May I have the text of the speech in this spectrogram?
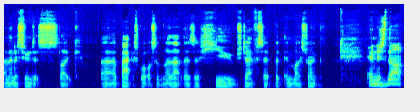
and then as soon as it's like uh, back squat or something like that, there's a huge deficit but in my strength. And is that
